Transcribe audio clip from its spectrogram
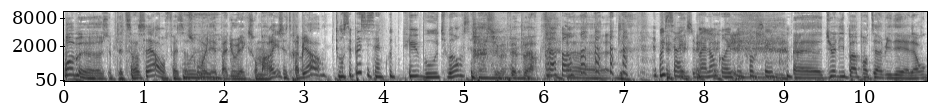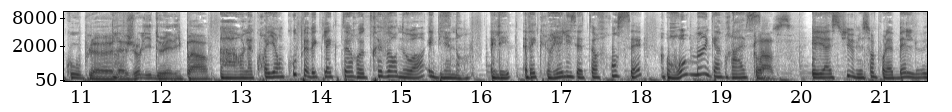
Oh, mais euh, c'est peut-être sincère en fait. Ça se trouve, elle est épanouie avec son mari, c'est très bien. on sait pas si c'est un coup de pub ou, tu vois, on sait pas. Tu me fais peur. Ah, pardon. Euh, de- Oui, c'est vrai que ma langue aurait pu fourcher. euh, Dua Lipa pour terminer, elle est en couple, euh, la jolie Dua Lipa. Ah, on la croyait en couple avec l'acteur euh, Trevor Noah. Eh bien non, elle est avec le réalisateur français Romain Gavras. Classe. Et à suivre, bien sûr, pour la belle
